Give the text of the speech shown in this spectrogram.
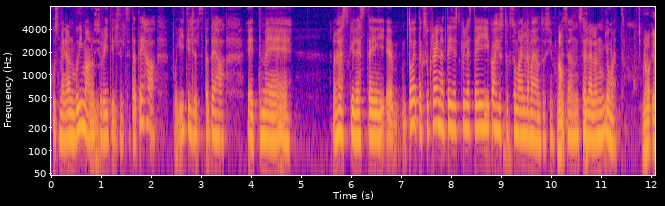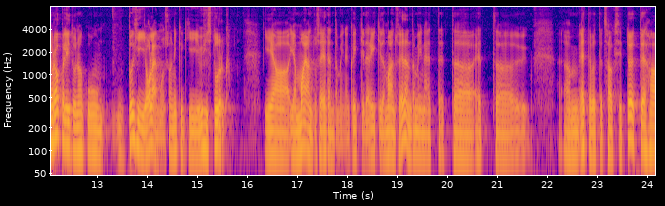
kus meil on võimalus juriidiliselt seda teha, poliitiliselt seda teha, et me no ühest küljest ei toetaks Ukrainat, teisest küljest ei kahjustaks omaenda majandusi no,. see on, sellel on jumet no Euroopa Liidu nagu põhiolemus on ikkagi ühisturg ja, ja majanduse edendamine, kõikide riikide majanduse edendamine, et, et, et ettevõtted saaksid tööd teha,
